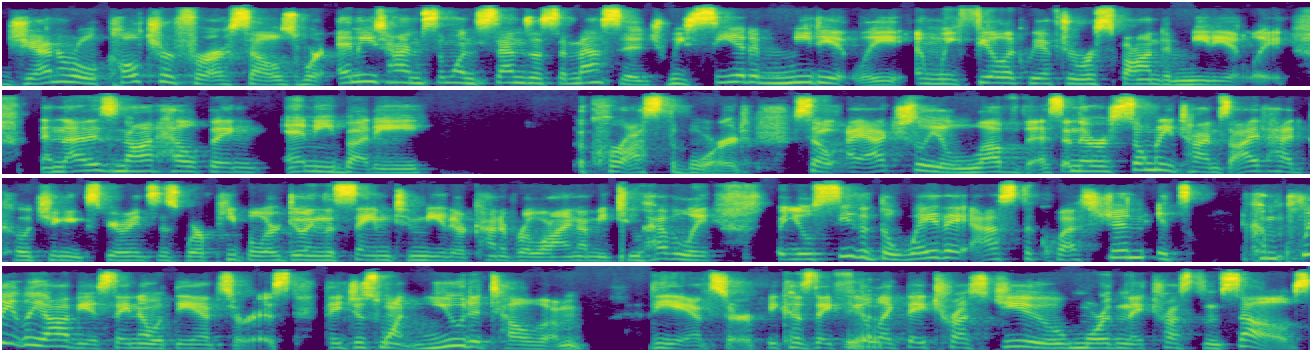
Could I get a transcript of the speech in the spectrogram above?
general culture for ourselves where anytime someone sends us a message, we see it immediately and we feel like we have to respond immediately. And that is not helping anybody across the board. So I actually love this. And there are so many times I've had coaching experiences where people are doing the same to me. They're kind of relying on me too heavily. But you'll see that the way they ask the question, it's completely obvious they know what the answer is. They just want you to tell them the answer because they feel yeah. like they trust you more than they trust themselves.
